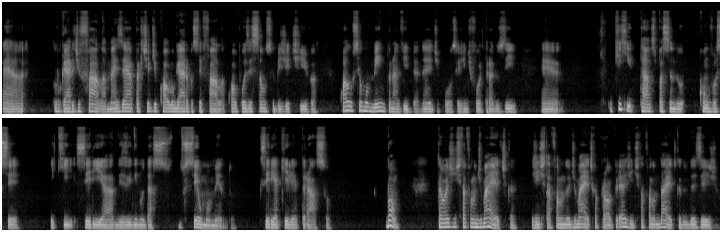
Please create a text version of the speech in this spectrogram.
É, lugar de fala, mas é a partir de qual lugar você fala, qual posição subjetiva, qual o seu momento na vida, né? Tipo, se a gente for traduzir, é, o que está se passando com você e que seria designo da, do seu momento, que seria aquele traço. Bom, então a gente está falando de uma ética, a gente está falando de uma ética própria, a gente está falando da ética do desejo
